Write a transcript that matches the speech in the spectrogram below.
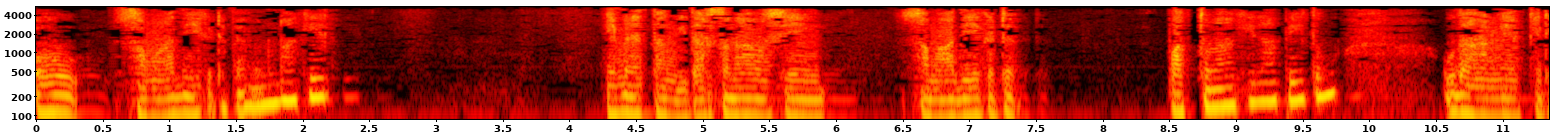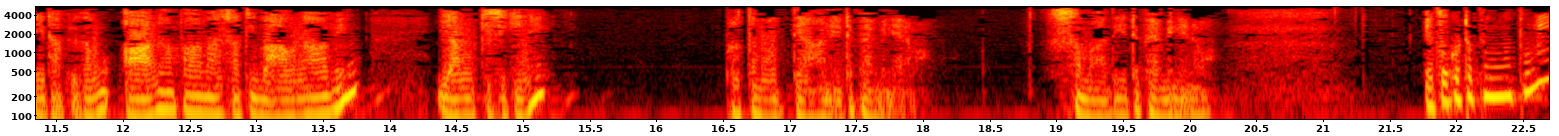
ඔහු සමාධියකට පැමිණුණා කියලා. එහෙම නැත්නම් විදර්ශනා වශයෙන් සමාධියකට පත් වුණා කියලා අපි හිතමු. උදාහරණයක් හැටියට අපි ගමු. ආනාපාන සති භාවනාවෙන් යම් කිසි කෙනෙක් ප්‍රථම ධානයට පැමිණෙනවා. සමාධියට පැමිණෙනවා. එතකොට පින්තුනි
